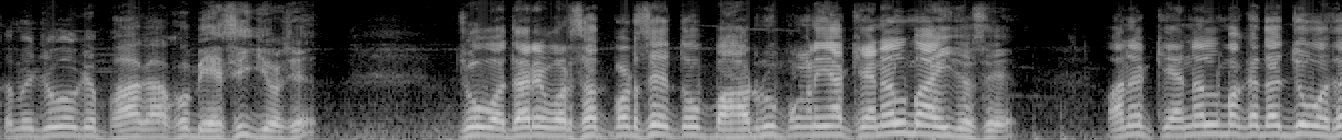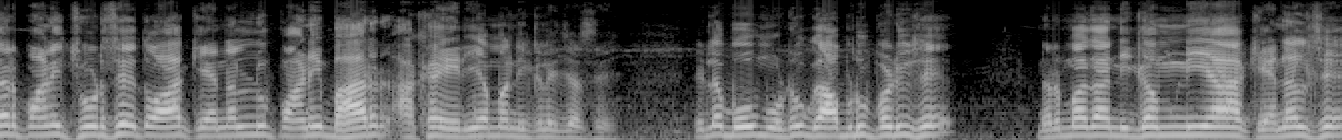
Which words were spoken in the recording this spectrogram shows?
તમે જુઓ કે ભાગ આખો બેસી ગયો છે. જો વધારે વરસાદ પડશે તો બહારનું પાણી આ કેનલમાં આવી જશે અને કેનલમાં કદાચ જો વધારે પાણી છોડશે તો આ કેનલનું પાણી બહાર આખા એરિયામાં નીકળી જશે. એટલે બહુ મોટું ગાબડું પડ્યું છે. નર્મદા નિગમની આ કેનલ છે.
